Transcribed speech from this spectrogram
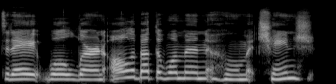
Today, we'll learn all about the woman whom changed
